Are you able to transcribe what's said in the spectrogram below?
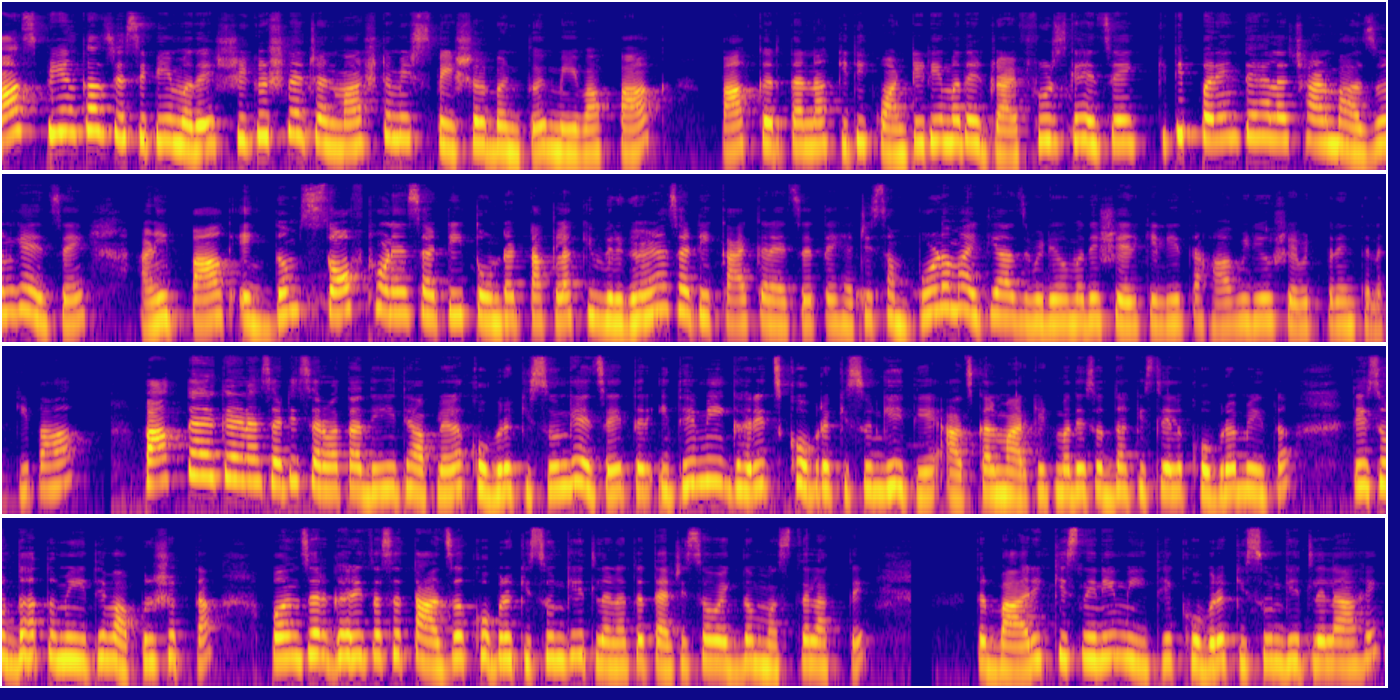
आज प्रियंकाच रेसिपीमध्ये श्रीकृष्ण जन्माष्टमी स्पेशल बनतोय मेवा पाक. पाक करताना किती क्वांटिटीमध्ये ड्रायफ्रूट्स घ्यायचे कितीपर्यंत ह्याला छान भाजून घ्यायचे आणि पाक एकदम सॉफ्ट होण्यासाठी तोंडात टाकला की विरघळण्यासाठी काय करायचं ते ह्याची संपूर्ण माहिती आज व्हिडिओमध्ये शेअर केली आहे. तर हा व्हिडिओ शेवटपर्यंत नक्की पहा. पाक तयार करण्यासाठी सर्वात आधी इथे आपल्याला खोबरं किसून घ्यायचं आहे तर इथे मी घरीच खोबरं किसून घेते आजकाल मार्केटमध्ये सुद्धा किसलेलं खोबरं मिळतं. ते सुद्धा तुम्ही इथे वापरू शकता. पण जर घरीच असं ताजं खोबरं किसून घेतलं ना तर त्याची चव एकदम मस्त लागते. तर बारीक किसणीने मी इथे खोबरं किसून घेतलेलं आहे.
